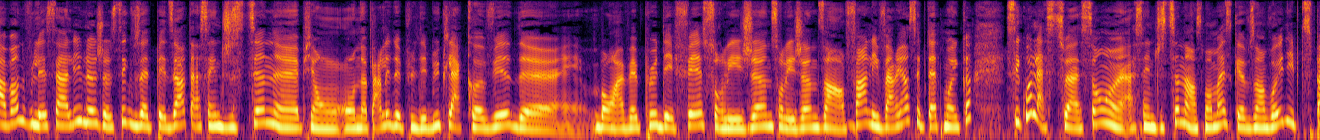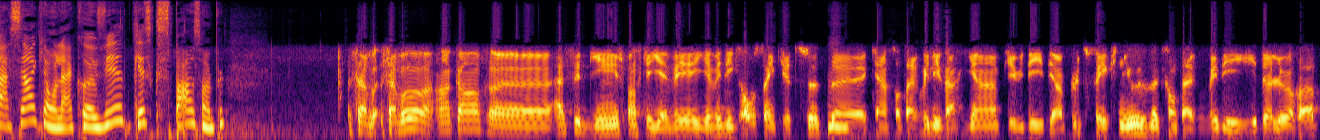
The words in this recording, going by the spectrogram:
avant de vous laisser aller, là, je sais que vous êtes pédiatre à Sainte-Justine, euh, puis on, on a parlé depuis le début que la COVID, euh, bon, avait peu d'effet sur les jeunes, sur les jeunes enfants. Les variants, c'est peut-être moins le cas. C'est quoi la situation euh, à Sainte-Justine en ce moment? Est-ce que vous envoyez des petits patients qui ont la COVID? Qu'est-ce qui se passe un peu? Ça va, ça va encore euh, assez bien. Je pense qu'il y avait, il y avait des grosses inquiétudes Mm. euh, quand sont arrivés les variants, puis il y a eu des, des- un peu de fake news là, qui sont arrivés des, de l'Europe.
